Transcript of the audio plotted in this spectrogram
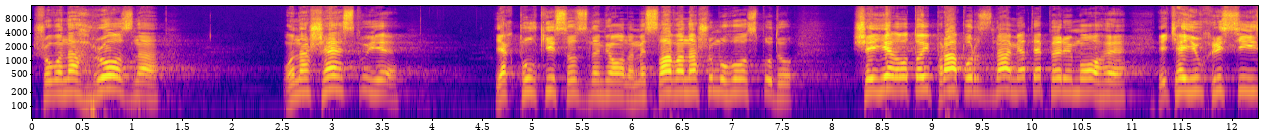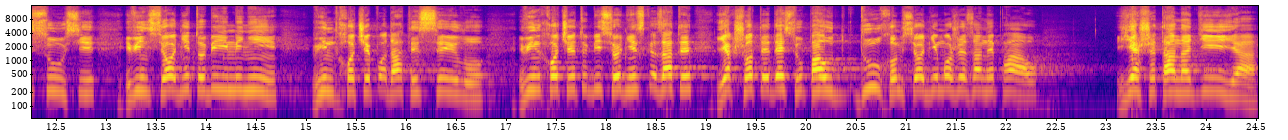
що вона грозна, вона шествує, як полки со знаменами. Слава нашому Господу! Ще є отой прапор знам'я те перемоги, яке є в Христі Ісусі, і Він сьогодні тобі і мені, Він хоче подати силу, Він хоче тобі сьогодні сказати, якщо ти десь упав духом, сьогодні, може, занепав. Є ще та надія,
